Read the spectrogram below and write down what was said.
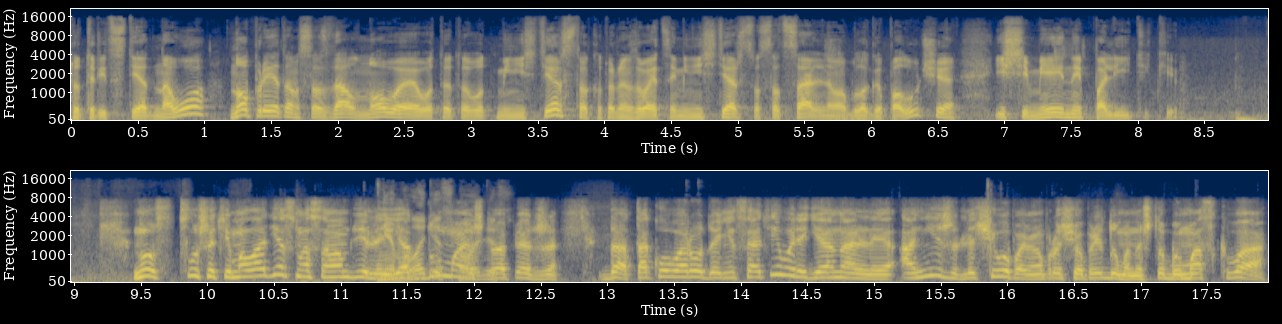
до 31, но при этом создал новое вот это вот министерство, которое называется Министерство социального благополучия и семейной политики. Ну, слушайте, молодец на самом деле. Не, Я молодец, думаю, молодец. что, опять же, да, такого рода инициативы региональные, они же для чего, помимо прочего, придуманы? Чтобы Москва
